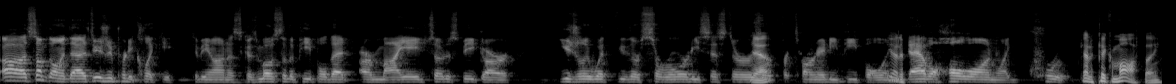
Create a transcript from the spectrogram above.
Uh, something like that. It's usually pretty clicky, to be honest, because most of the people that are my age, so to speak, are usually with either sorority sisters Yeah. or fraternity people, and gotta- they have a whole on like crew. Got to pick them off, buddy.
